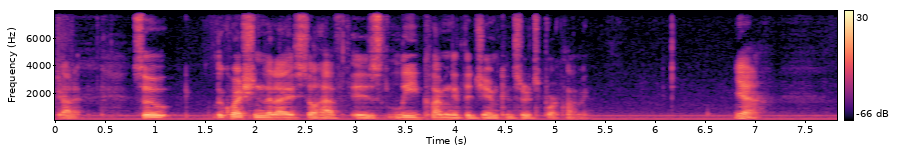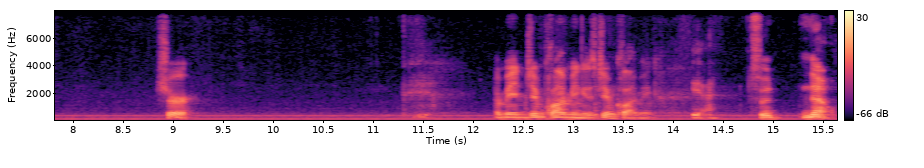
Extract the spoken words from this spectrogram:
Got it. So the question that I still have is: lead climbing at the gym considered sport climbing? Yeah. Sure. I mean, gym climbing is gym climbing. yeah. So no.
